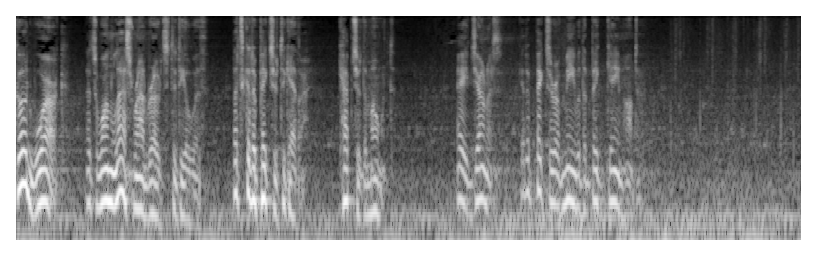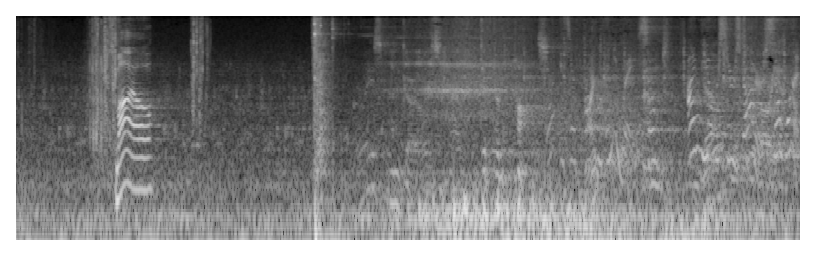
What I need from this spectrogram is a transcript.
Good work. That's one less Radroach to deal with. Let's get a picture together. Capture the moment. Hey, Jonas, get a picture of me with a big game hunter. Smile. Boys and girls have different parts. What is your problem anyway? So, I'm the overseer's daughter, so what?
